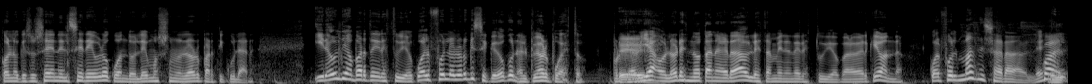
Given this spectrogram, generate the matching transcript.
con lo que sucede en el cerebro cuando olemos un olor particular. Y la última parte del estudio, ¿cuál fue el olor que se quedó con el peor puesto? Porque Eh. había olores no tan agradables también en el estudio, para ver qué onda. ¿Cuál fue el más desagradable? ¿Cuál?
